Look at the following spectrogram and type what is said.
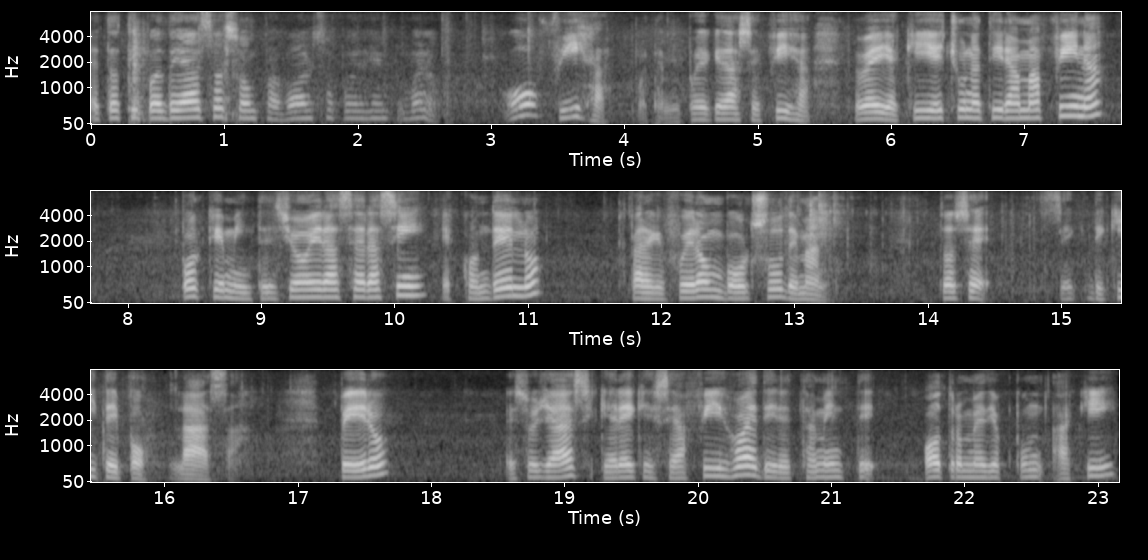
Estos tipos de asas son para bolsos, por ejemplo, bueno, o fija, pues también puede quedarse fija. ¿Veis? Aquí he hecho una tira más fina porque mi intención era hacer así, esconderlo para que fuera un bolso de mano. Entonces, se de quita y po la asa. Pero eso ya, si queréis que sea fijo, es directamente otro medio punto aquí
